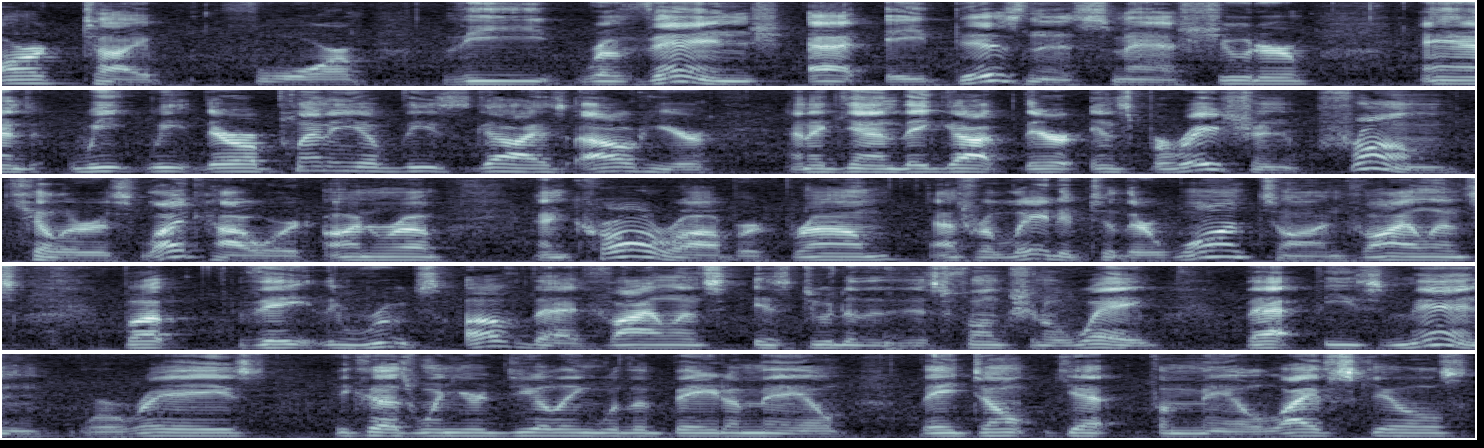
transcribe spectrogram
archetype for the revenge at a business mass shooter and we, we there are plenty of these guys out here. And again, they got their inspiration from killers like Howard Unruh and Carl Robert Brown as related to their wanton violence, but the, the roots of that violence is due to the dysfunctional way that these men were raised because when you're dealing with a beta male, they don't get the male life skills,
